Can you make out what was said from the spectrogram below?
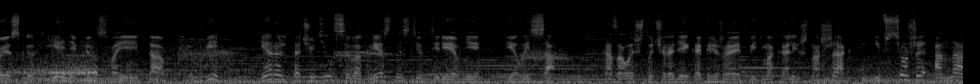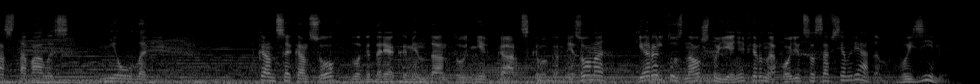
поисках Йеннифер, своей давней любви, Геральт очутился в окрестностях деревни Белый Сад. Казалось, что чародейка опережает ведьмака лишь на шаг, и все же она оставалась неуловимой. В конце концов, благодаря коменданту Нильфгардского гарнизона, Геральт узнал, что Йеннифер находится совсем рядом, в Изиме.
